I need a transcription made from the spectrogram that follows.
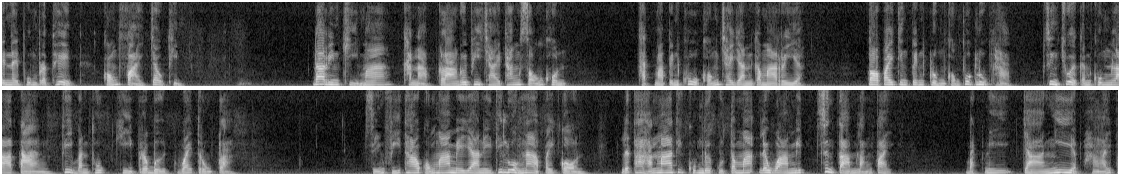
นในภูมิประเทศ ของฝ่ายเจ้าถิ่น ดารินขี่ม้าขนาบกลางด้วยพี่ชายทั้งสองคน ถัดมาเป็นคู่ของชยันกมาเรีย ต่อไปจึงเป็นกลุ่มของพวกลูกหาบ ซึ่งช่วยกันคุมลาต่างที่บรรทุกขี่ระเบิดไว้ตรงกลาง เสียงฝีเท้าของม้าเมยานีที่ล่วงหน้าไปก่อน และทหารม้าที่คุมโดยกุตมะและวามิตรซึ่งตามหลังไป บัดนี้จางเงียบหายไป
